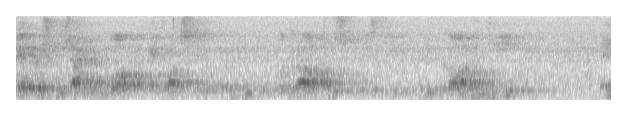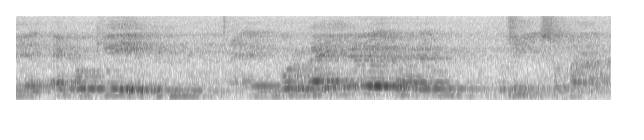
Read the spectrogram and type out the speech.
per scusarmi un po', perché forse ho venuto un po' troppo su questi ricordi, eh, ecco che mh, eh, vorrei eh, così, insomma,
